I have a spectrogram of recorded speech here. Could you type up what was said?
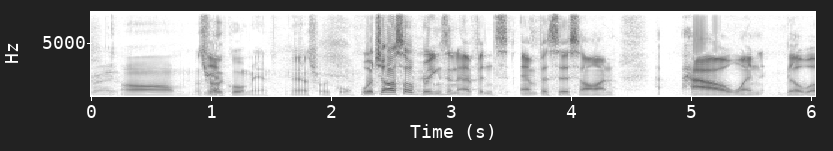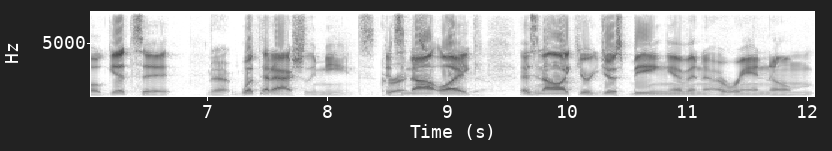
Right. Um, it's Yeah. really cool, man. Yeah, it's really cool. Which also brings an emph- emphasis on how when Bilbo gets it, Yeah. what that actually means. Correct. It's not like Yeah. it's not like you're just being given a random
